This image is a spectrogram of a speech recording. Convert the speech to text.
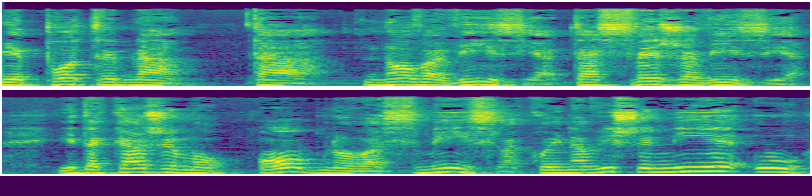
je potrebna ta nova vizija, ta sveža vizija i da kažemo obnova smisla koji nam više nije u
